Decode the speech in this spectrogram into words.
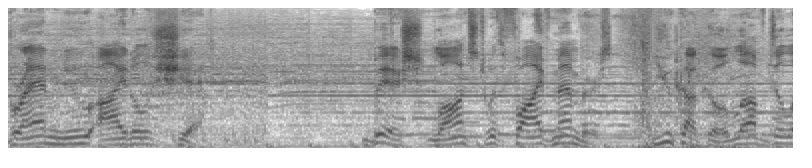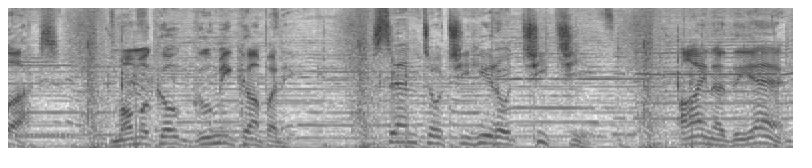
Brand New Idol Shit. Bish launched with five members Yukako Love Deluxe, Momoko Gumi Company, Sento Chihiro Chichi, Aina the End,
